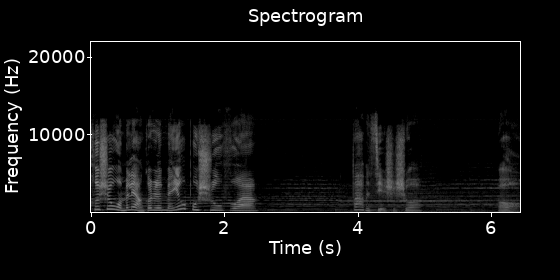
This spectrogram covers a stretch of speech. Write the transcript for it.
可是我们两个人没有不舒服啊。”爸爸解释说：“哦，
